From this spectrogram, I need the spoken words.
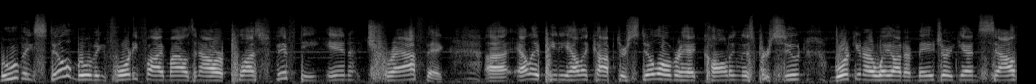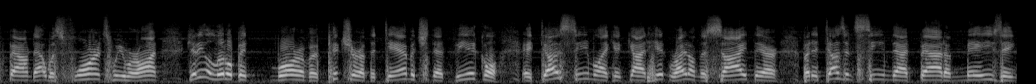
moving, still moving 45 miles an hour plus 50 in traffic. Uh, LAPD helicopter still overhead calling this pursuit, working our way on a major again southbound. That was Florence we were on, getting a little bit more of a picture of the damage to that vehicle. It does seem like it got hit right on the side there, but it doesn't seem that bad. Amazing.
